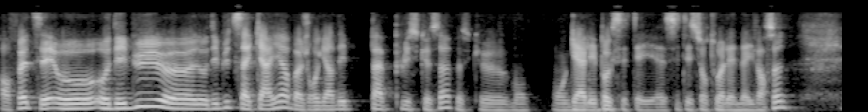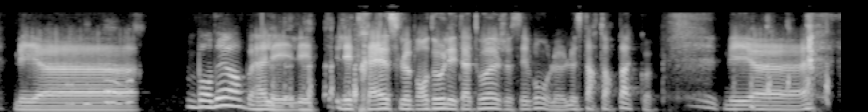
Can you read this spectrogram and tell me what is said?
en fait, c'est au, début, euh, au début de sa carrière, bah, je regardais pas plus que ça parce que bon, mon gars à l'époque c'était c'était surtout Allen Iverson, mais euh, Border, bah, les, les, les tresses, le bandeau, les tatouages, c'est bon, le, le, starter pack quoi. Mais euh...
